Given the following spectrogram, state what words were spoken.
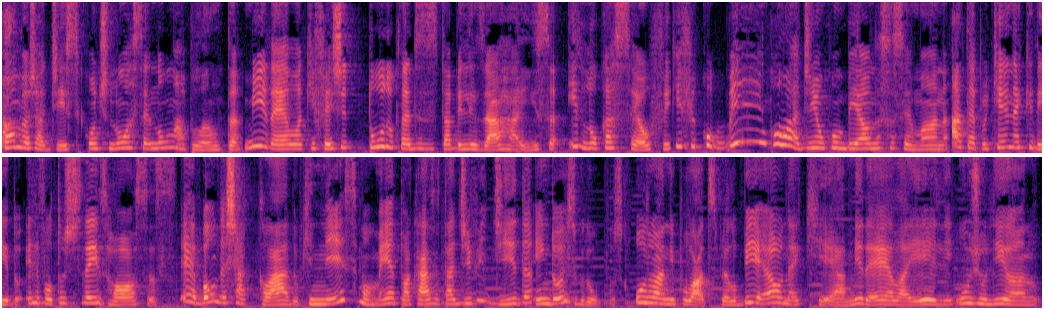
como eu já disse, continua sendo uma planta. Mirella, que fez de tudo para desestabilizar a Raíssa. E Lucas Selfie, que ficou bem coladinho com o Biel nessa semana. Até porque, né, querido, ele voltou de três roças. É bom deixar claro que nesse momento a casa tá dividida em dois grupos. Os manipulados pelo Biel, né, que é a Mirella, ele, o Juliano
